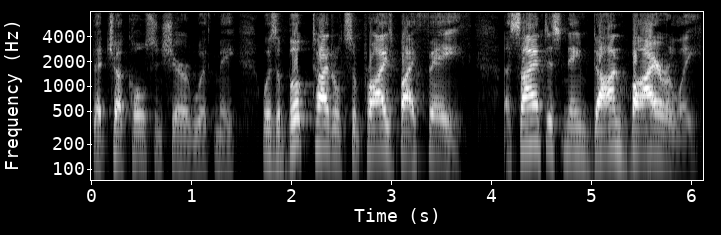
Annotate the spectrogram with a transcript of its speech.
that Chuck Colson shared with me, was a book titled Surprised by Faith. A scientist named Don Bierle.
